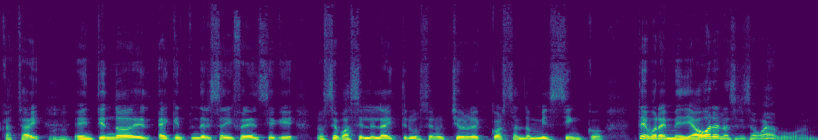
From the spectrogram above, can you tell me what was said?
¿Cachai? Entiendo, eh, hay que entender esa diferencia que, no sé, para hacerle la distribución a un Chevrolet Corsa al 2005, te demoráis media hora en hacer esa po, weón.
